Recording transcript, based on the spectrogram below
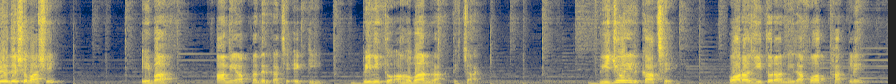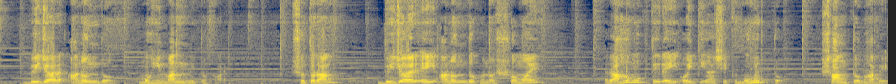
প্রিয় দেশবাসী, এবার আমি আপনাদের কাছে একটি বিনীত আহ্বান রাখতে চাই। বিজয়ীর কাছে পরাজিতরা নিরাপদ থাকলে বিজয়ের আনন্দ মহিমান্বিত হয়। সুতরাং বিজয়ের এই আনন্দঘন সময়ে রাহুমুক্তির এই ঐতিহাসিক মুহূর্ত শান্তভাবে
